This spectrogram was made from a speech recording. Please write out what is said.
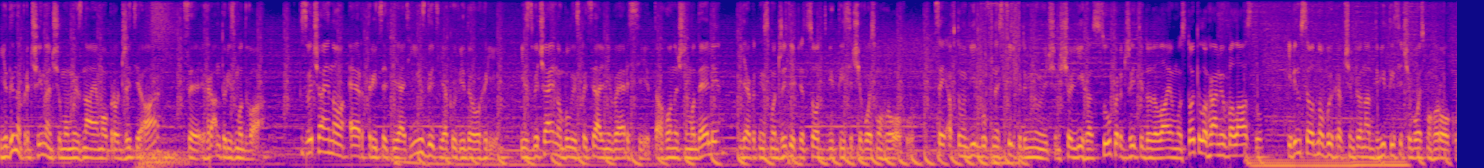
Єдина причина, чому ми знаємо про GTR, це Gran Turismo 2. Звичайно, R35 їздить як у відеогрі, І, звичайно, були спеціальні версії та гоночні моделі, як от Nismo GT 500 2008 року. Цей автомобіль був настільки домінуючим, що Ліга Super GT додала йому 100 кг баласту, і він все одно виграв чемпіонат 2008 року.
